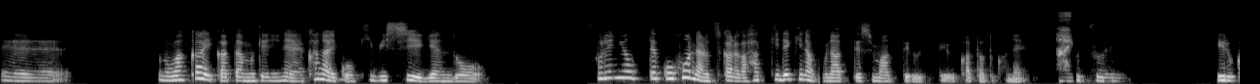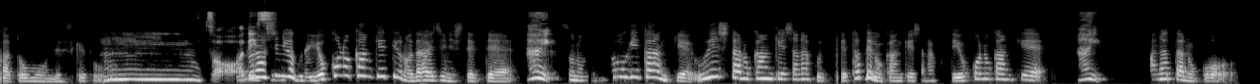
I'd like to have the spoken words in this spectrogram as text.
えー、この若い方向けにね、かなりこう厳しい言動、それによってこう本来の力が発揮できなくなってしまってるっていう方とかね、はい普通にいるかと思うんですけどう、ーん、そうですアドラー心理。学で横の関係っていうのを大事にしてて、はい。その上下関係、上下の関係じゃなくて、縦の関係じゃなくて、横の関係、はい。あなたのこ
